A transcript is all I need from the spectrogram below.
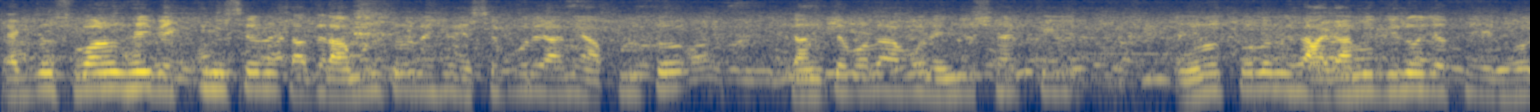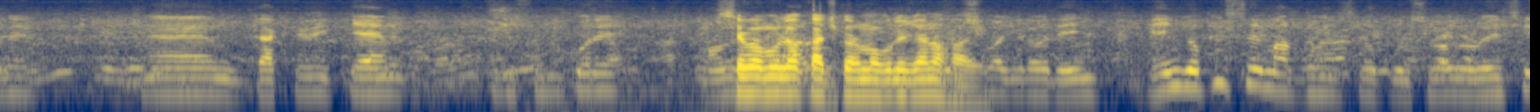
একজন শুভানুধায়ী ব্যক্তি হিসেবে তাদের আমন্ত্রণ এখানে এসে পড়ে আমি আপ্লুত। জানতে বলা এবং রেঞ্জার সাহেবকে অনুরোধ করলাম আগামী দিনেও যাতে এই ধরনের ডাক্তারি ক্যাম্প থেকে শুরু করে সেবামূলক কাজকর্মগুলো যেন হয়। রেঞ্জ অফিসের মাধ্যমে সেবা পরিষেবাগুলো রয়েছে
